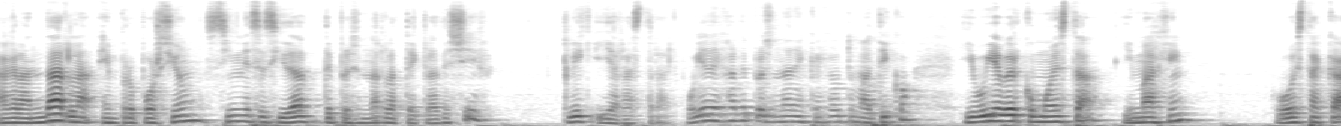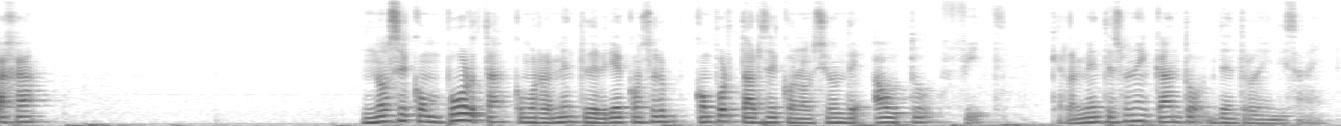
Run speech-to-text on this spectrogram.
agrandarla en proporción sin necesidad de presionar la tecla de Shift. Clic y arrastrar. Voy a dejar de presionar encaje automático y voy a ver cómo esta imagen o esta caja no se comporta como realmente debería comportarse con la opción de Auto Fit, que realmente es un encanto dentro de InDesign.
